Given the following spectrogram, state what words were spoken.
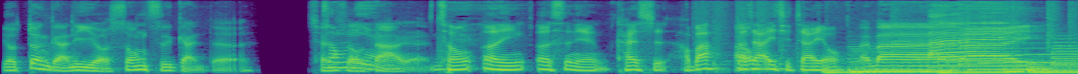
有钝感力、有松弛感的。成熟大人，从二零二四年开始，好吧，大家一起加油，拜拜。拜拜。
